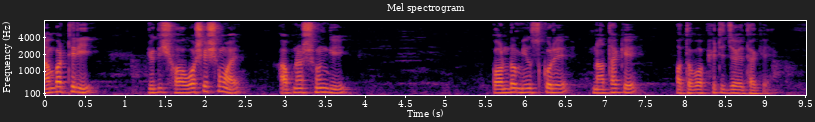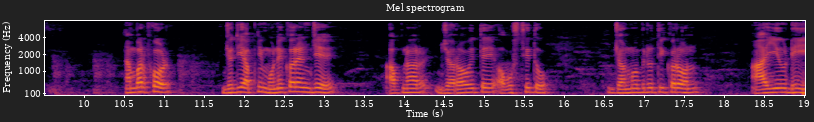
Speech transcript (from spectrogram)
নাম্বার থ্রি, যদি সহবাসের সময় আপনার সঙ্গী কন্ডম ইউজ করে না থাকে অথবা ফেটে যেয়ে থাকে। নাম্বার ফোর, যদি আপনি মনে করেন যে আপনার জরায়ুতে অবস্থিত জন্মবিরতিকরণ আইইউডি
